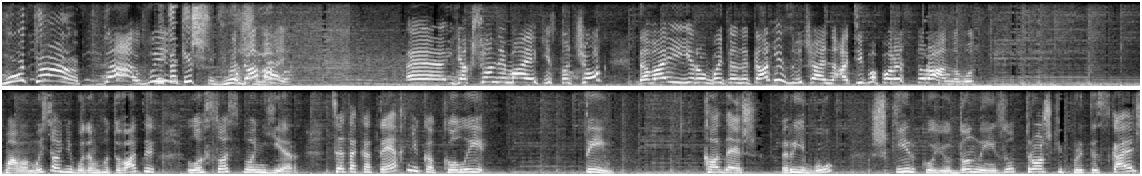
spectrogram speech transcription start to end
Ну отак. Да, ви... Ну такі ж боже. Давай! Е, якщо немає кісточок, давай її робити не так, як звичайно, а типу по-ресторанному. Мама, ми сьогодні будемо готувати лосось моньєр. Це така техніка, коли ти кладеш рибу шкіркою донизу, трошки притискаєш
